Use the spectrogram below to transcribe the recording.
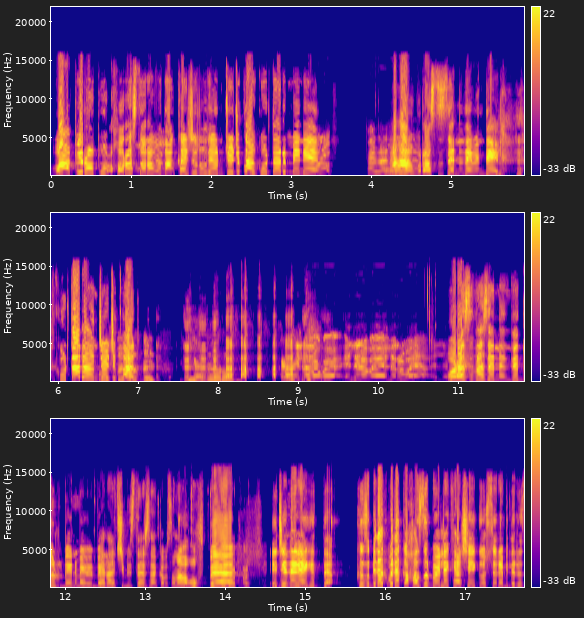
Vampir ho- horoz tarafından kaçırılıyorum. Çocuklar kurtarın beni. Aha burası senin evin değil. kurtarın Burası çocuklar. benim evim. Diyemiyorum. Eller havaya, eller havaya, eller eller Orası da senin de dur benim evim ben açayım istersen kapısını. Ha, of be. Ece nereye gitti? Kızım bir dakika bir dakika hazır böyleyken şey gösterebiliriz.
